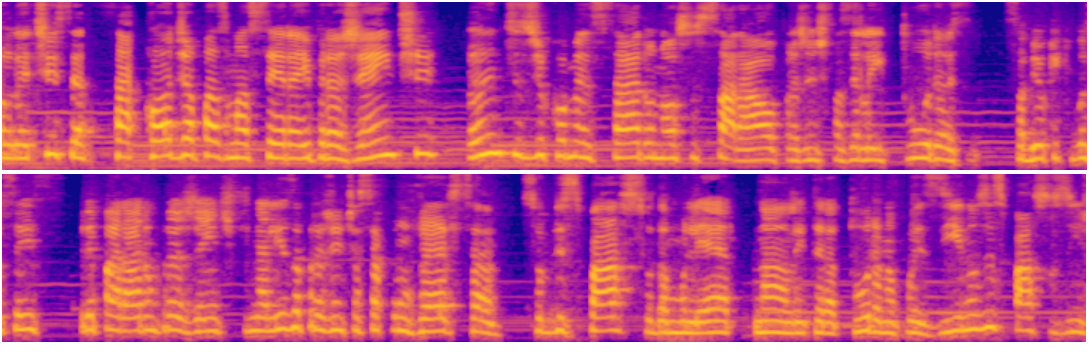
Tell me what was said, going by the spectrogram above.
Letícia, sacode a pasmaceira aí pra gente antes de começar o nosso sarau, para a gente fazer leituras, saber o que, que vocês prepararam para gente. Finaliza para gente essa conversa sobre espaço da mulher na literatura, na poesia, nos espaços em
